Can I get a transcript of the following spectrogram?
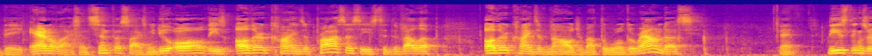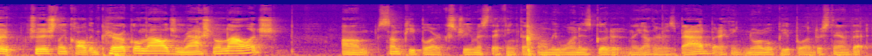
they analyze and synthesize. We do all these other kinds of processes to develop other kinds of knowledge about the world around us. Okay, these things are traditionally called empirical knowledge and rational knowledge. Um, some people are extremists; they think that only one is good and the other is bad. But I think normal people understand that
